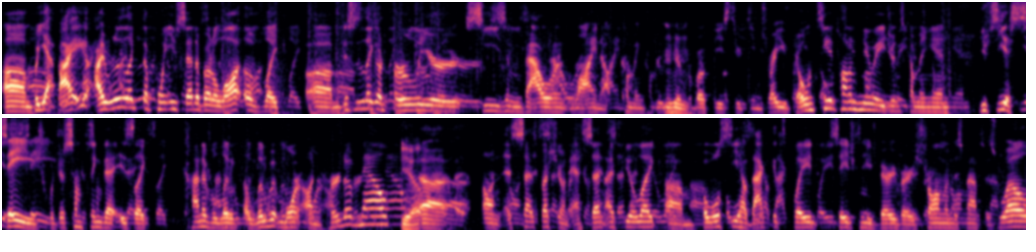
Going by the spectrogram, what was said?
Um, but yeah, I, I really like the point you said about a lot of like um, this is like an earlier season Valorant lineup coming through mm -hmm. here mm-hmm. for both these two teams, right? You don't see a ton of new agents coming in. You see a Sage, which is something that is like kind of a little a little bit more unheard of now. Yeah. Uh, on Ascent, especially on Ascent, I feel like. Um, but we'll see how that gets played. Sage can be very very strong on this map as well.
